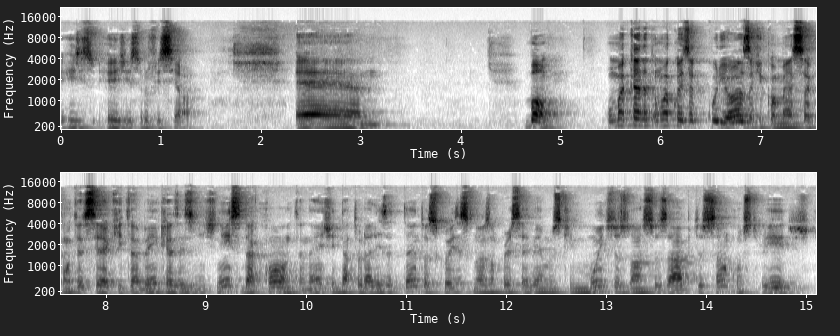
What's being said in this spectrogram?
registro, registro oficial. É, bom, Uma, uma coisa curiosa que começa a acontecer aqui também, que às vezes a gente nem se dá conta, né? a gente naturaliza tanto as coisas que nós não percebemos que muitos dos nossos hábitos são construídos,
